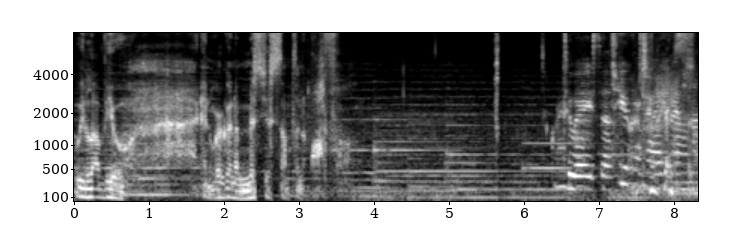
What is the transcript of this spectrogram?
we love you, and we're gonna miss you something awful. To Asa. To you, Grandma.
